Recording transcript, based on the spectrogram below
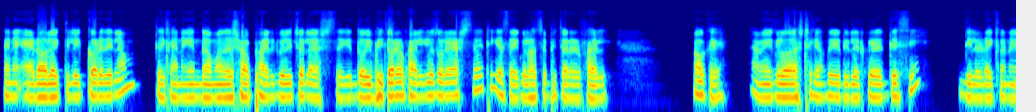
এখানে অ্যাড অলে ক্লিক করে দিলাম, তো এখানে কিন্তু আমাদের সব ফাইলগুলি চলে আসছে, কিন্তু ওই ভিতরের ফাইলগুলো চলে আসছে, ঠিক আছে? এগুলো হচ্ছে ভিতরের ফাইল ওকে আমি এগুলো জাস্ট এখান থেকে ডিলিট করে দিতেছি। ডিলিট আইকনে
